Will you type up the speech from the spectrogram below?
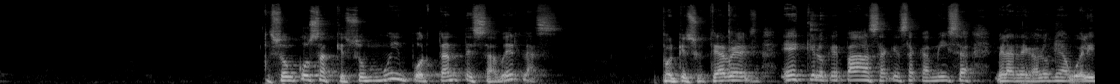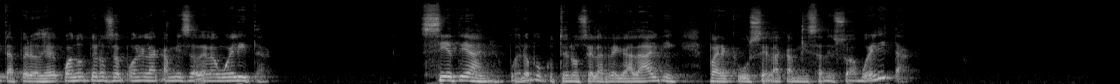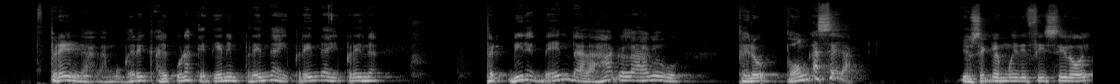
Son cosas que son muy importantes saberlas. Porque si usted ve, es que lo que pasa que esa camisa me la regaló mi abuelita, pero ¿desde cuándo usted no se pone la camisa de la abuelita? Siete años. Bueno, porque usted no se la regala a alguien para que use la camisa de su abuelita. Prendas, las mujeres, hay algunas que tienen prendas y prendas y prendas. Pero, miren, véndalas, hágalas algo, pero póngasela. Yo sé que es muy difícil hoy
